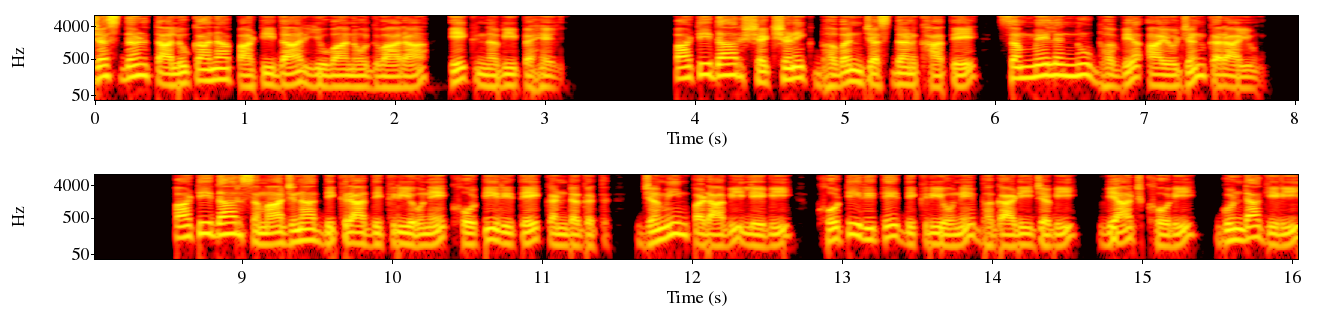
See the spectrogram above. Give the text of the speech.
જસદણ તાલુકાના પાટીદાર યુવાનો દ્વારા એક નવી પહેલ. પાટીદાર શૈક્ષણિક ભવન જસદણ ખાતે સંમેલનનું ભવ્ય આયોજન કરાયું. પાટીદાર સમાજના દીકરા દીકરીઓને ખોટી રીતે કંડગત, જમીન પડાવી લેવી, ખોટી રીતે દીકરીઓને ભગાડી જવી, વ્યાજખોરી, ગુંડાગીરી,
